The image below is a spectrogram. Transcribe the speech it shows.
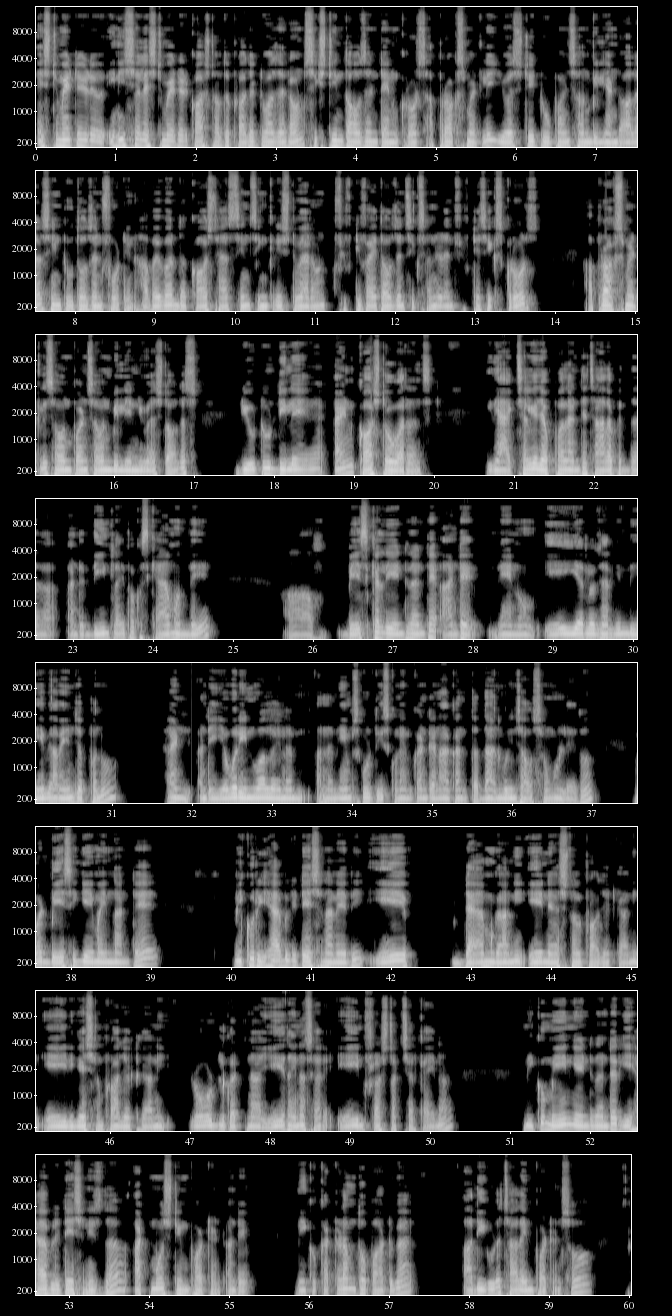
estimated initial estimated cost of the project was around sixteen thousand ten crores approximately USD two point seven billion dollars in two thousand fourteen. However the cost has since increase to around fifty five thousand six hundred and fifty six crores approximately seven point seven billion US dollars due to delay and cost over runs ఇది యాక్చువల్గా చెప్పాలంటే చాలా పెద్ద అంటే దీంట్లో అయితే ఒక scam ఉంది. బేసికల్లీ ఏంటిదంటే అంటే నేను ఏ ఇయర్లో జరిగింది ఏవి అవేం చెప్పను. అండ్ అంటే ఎవరు ఇన్వాల్వ్ అయిన అన్న నేమ్స్ కూడా తీసుకున్నాను. ఎందుకంటే నాకు అంత దాని గురించి అవసరం కూడా లేదు. బట్ బేసిక్ ఏమైందంటే మీకు రీహాబిలిటేషన్ అనేది ఏ డ్యామ్ కానీ ఏ నేషనల్ ప్రాజెక్ట్ కానీ ఏ ఇరిగేషన్ ప్రాజెక్ట్ కానీ రోడ్లు కట్టినా ఏదైనా సరే ఏ ఇన్ఫ్రాస్ట్రక్చర్కి అయినా మీకు మెయిన్గా ఏంటిదంటే rehabilitation is the utmost important అంటే మీకు కట్టడంతో పాటుగా అది కూడా చాలా ఇంపార్టెంట్ సో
